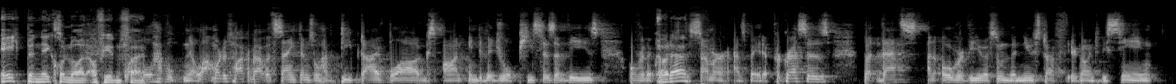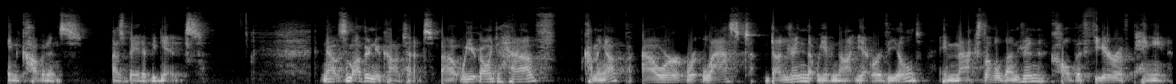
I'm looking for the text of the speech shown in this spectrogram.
Ich bin Necrolord auf jeden Fall. We'll have you know, a lot more to talk about with Sanctums. We'll have deep dive blogs on individual pieces of these over the course Oder? of the summer as beta progresses. But that's an overview of some of the new stuff that you're going to be seeing in Covenants as beta begins. Now, some other new content. Uh, we are going to have coming up our last dungeon that we have not yet revealed, a max level dungeon called the Theater of Pain.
